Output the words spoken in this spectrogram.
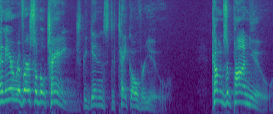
an irreversible change begins to take over you comes upon you.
